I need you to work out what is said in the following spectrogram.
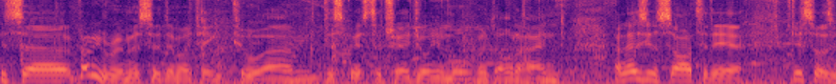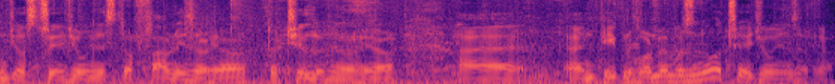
it's uh, very remiss of them, I think, to um, dismiss the trade union movement out of hand. And as you saw today, this wasn't just trade unionists. Their families are here, their children are here, uh, and people who are members of no trade unions are here.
